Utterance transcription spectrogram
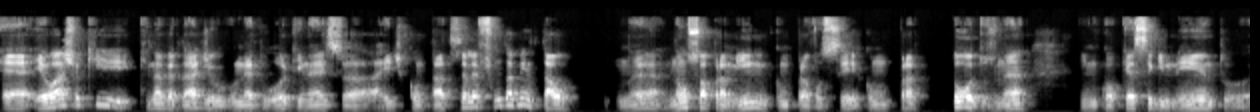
É, eu acho que, que, na verdade, o, o networking, né, isso, a, a rede de contatos, ela é fundamental né? não só para mim, como para você, como para todos, né? em qualquer segmento,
